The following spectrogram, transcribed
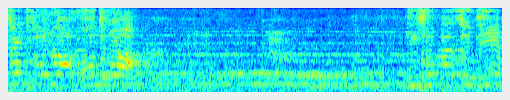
Faites valoir vos droits. Il ne faut pas se dire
